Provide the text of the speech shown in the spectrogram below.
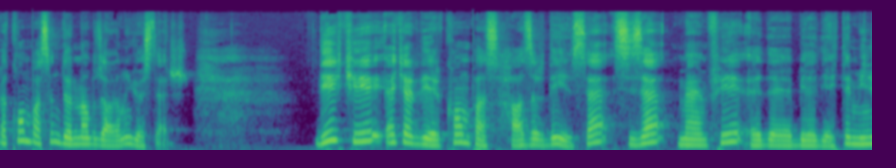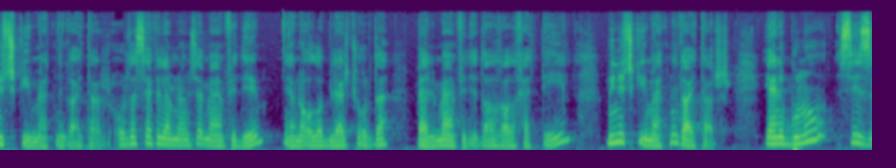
və kompasın dönmə bucağını göstərir. Deyir ki, əgər deyir kompas hazır deyilsə, sizə mənfi e, belə deyək də minus qiymətini qaytarır. Orada səhv eləmirəmsə mənfidir. Yəni ola bilər ki, orada bəli mənfidir, dalğalı xətt deyil, minus qiymətini qaytarır. Yəni bunu siz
